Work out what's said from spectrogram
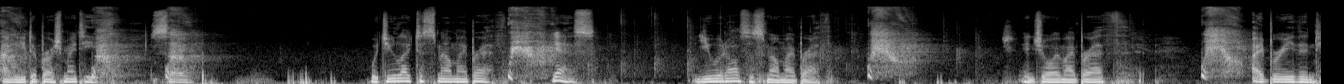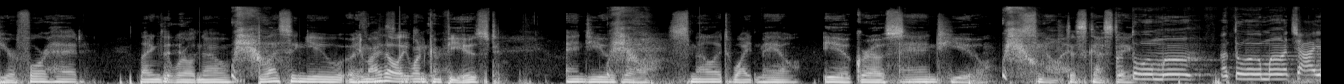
I need to brush my teeth. So, would you like to smell my breath? Yes. You would also smell my breath. Enjoy my breath. I breathe into your forehead, letting the world know, blessing you. Am I the only stinky one breath. confused? And you as well. Smell it, white male. Ew, gross. And you. Smell it. Disgusting. Turma, a turma chaya.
